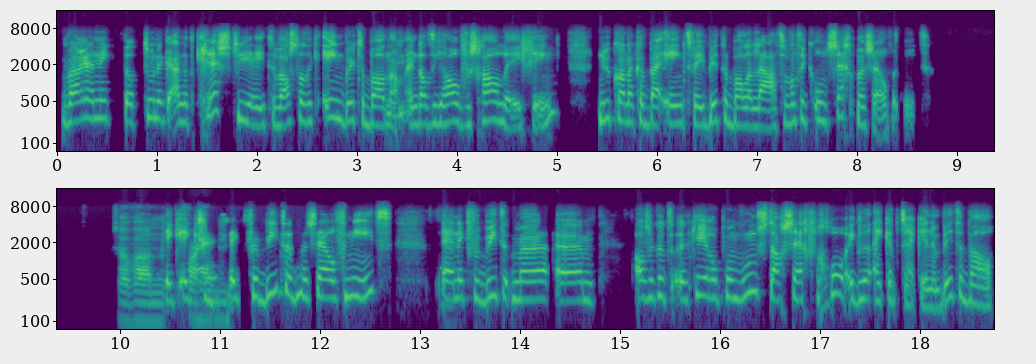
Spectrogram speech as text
waarin ik dat toen ik aan het crashdiëten was, dat ik één bitterbal nam en dat die halve schaal leeg ging. Nu kan ik het bij één, twee bitterballen laten, want ik ontzeg mezelf het niet. Zo van, ik, ik, ik, verbied het mezelf niet. En ik verbied het me. Um, als ik het een keer op een woensdag zeg van goh, ik, wil, ik heb trek in een bitterbal.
